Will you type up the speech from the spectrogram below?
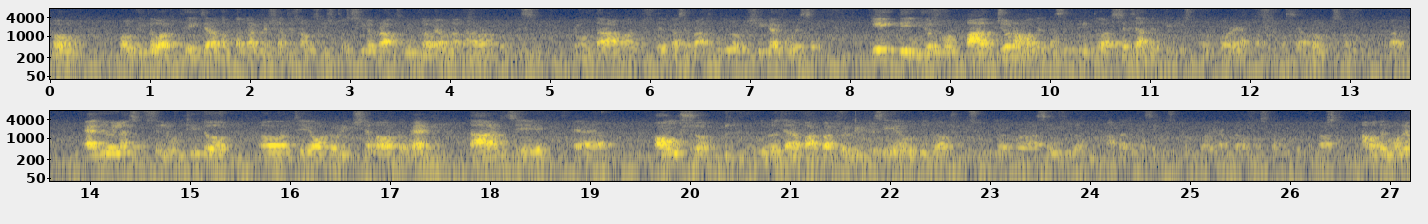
এবং প্রকৃত অর্থেই যারা হত্যাকাণ্ডের সাথে সংশ্লিষ্ট ছিল প্রাথমিকভাবে আমরা ধারণা করতেছি এবং তারা আমাদের কাছে প্রাথমিকভাবে স্বীকার করেছে এই তিনজন মোট পাঁচজন আমাদের কাছে গৃহীত আছে যাদেরকে কিছুক্ষণ পরে আপনাদের কাছে আমরা উপস্থাপন করতে পারব। অ্যাজ ওয়েল অ্যাজ হচ্ছে লুণ্ঠিত যে অটো রিক্সা বা অটো ভ্যান তার যে আহ, অংশগুলো যারা পারপার করে বিক্রেছে এর উদ্দিত অংশ কিছু করা আছে এগুলো আপনাদের কাছে কিছুক্ষণ পরে আমরা উপস্থাপন করতে পারব আমাদের মনে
